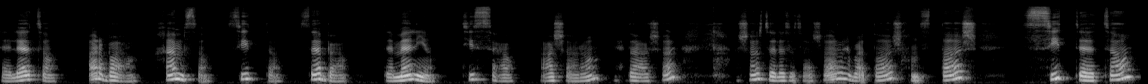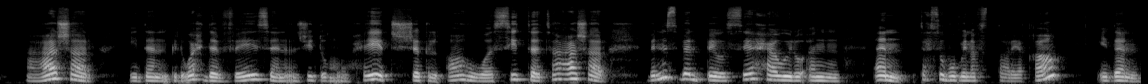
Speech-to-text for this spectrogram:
ثلاثة أربعة خمسة ستة سبعة ثمانية تسعة عشرة إحدى عشر عشر ثلاثة عشر أربعتاش خمسطاش ستة عشر. إذا بالوحدة في سنجد محيط الشكل أ هو ستة عشر. بالنسبة لبي و سي حاولوا أن أن تحسبوا بنفس الطريقة. إذا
